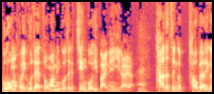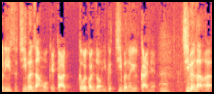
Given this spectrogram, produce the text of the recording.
不过我们回顾在中华民国这个建国一百年以来啊，嗯，它的整个钞票一个历史，基本上我给大各位观众一个基本的一个概念，嗯，基本上呃，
